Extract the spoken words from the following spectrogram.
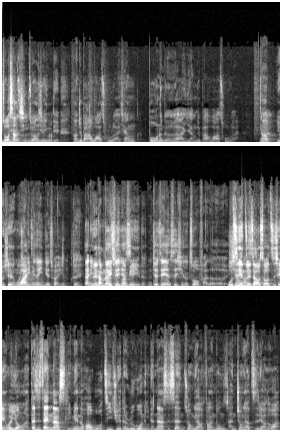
桌上型桌上型硬碟，然后就把它挖出来，像剥那个鹅啊一样，就把它挖出来。然后有些人会挖里面的硬碟出来用，对，但因为他们那个其实蛮便宜的。你对这件事情的做法的，我之前最早的时候之前也会用了，但是在 NAS 里面的话，我自己觉得，如果你的 NAS 是很重要，放很多很重要资料的话，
